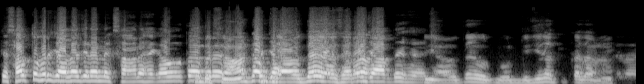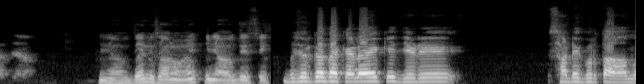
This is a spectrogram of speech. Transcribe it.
ਤੇ ਸਭ ਤੋਂ ਫਿਰ ਜ਼ਿਆਦਾ ਜਿਹੜਾ ਨੁਕਸਾਨ ਹੈਗਾ ਉਹ ਤਾਂ ਫਿਰ ਨੁਕਸਾਨ ਤਾਂ ਪੰਜਾਬ- ਪੰਜਾਬ ਦਾ ਹੈ ਸਾਰਾ। ਪੰਜਾਬ ਦਾ ਹੀ ਹੋਇਆ ਜੀ। ਪੰਜਾਬ ਦਾ ਹੋਰ ਹੋਰ ਦੂਜੀ ਦਾ ਕਦਾ ਹੋਣਾ। ਹੈ? ਪੰਜਾਬ ਦਾ ਹੀ ਨੁਕਸਾਨ ਹੋਣਾ ਹੈ, ਪੰਜਾਬ ਦੇ ਸਿੱਖ। ਬਜ਼ੁਰਗਾਂ ਦਾ ਕਹਿਣਾ ਹੈ ਕਿ ਜਿਹੜੇ ਸਾਡੇ ਗੁਰਧਾਮ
